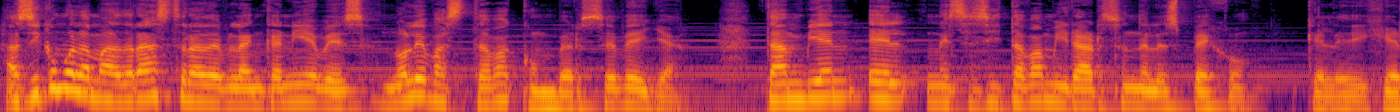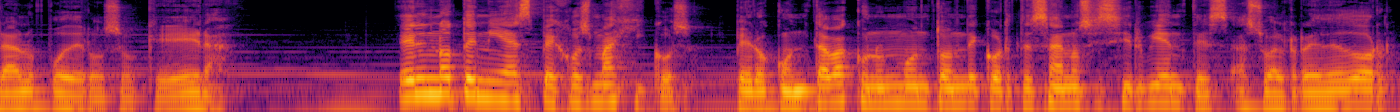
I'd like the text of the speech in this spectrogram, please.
Así como la madrastra de Blancanieves no le bastaba con verse bella, también él necesitaba mirarse en el espejo que le dijera lo poderoso que era. Él no tenía espejos mágicos, pero contaba con un montón de cortesanos y sirvientes a su alrededor,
